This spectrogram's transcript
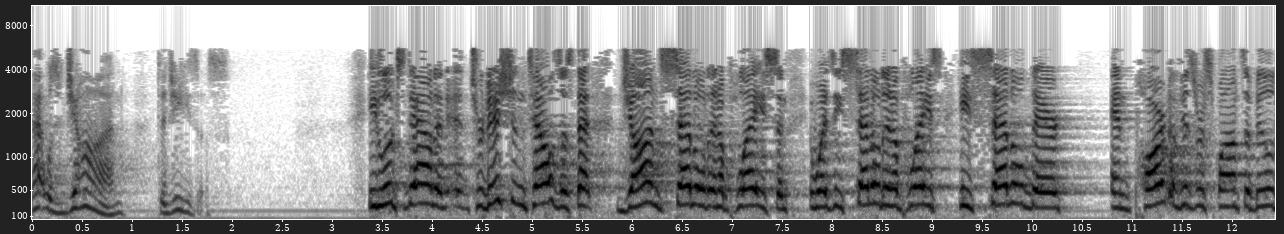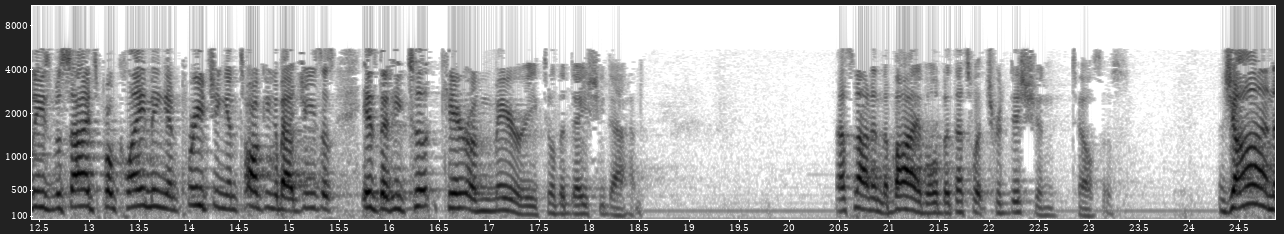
That was John to Jesus. He looks down, and tradition tells us that John settled in a place, and as he settled in a place, he settled there, and part of his responsibilities, besides proclaiming and preaching and talking about Jesus, is that he took care of Mary till the day she died. That's not in the Bible, but that's what tradition tells us. John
